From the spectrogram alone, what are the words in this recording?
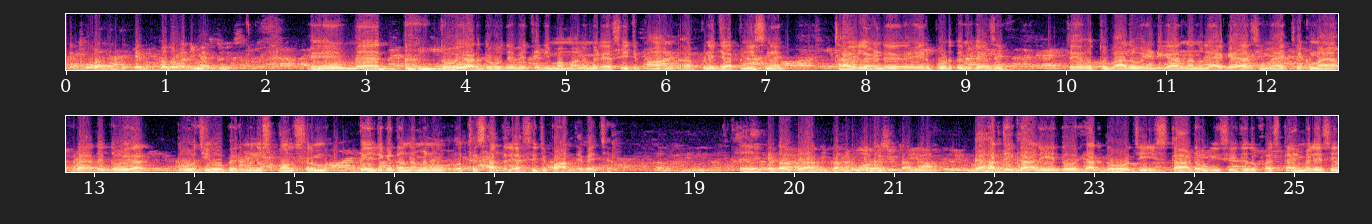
ਕਿੱਥੋਂ ਆਇਆ ਤੇ ਕਿ- ਕਦੋਂ ਤੁਹਾਡੀ ਮੈਰਿਜ ਹੋਈ ਸੀ? ਇਹ ਮੈਂ 2002 ਦੇ ਵਿੱਚ ਇਹਦੀ ਮੰਮਾ ਨੂੰ ਮਿਲਿਆ ਸੀ ਜਾਪਾਨ ਆਪਣੇ ਜੈਪਨੀਜ਼ ਨੇ ਥਾਈਲੈਂਡ 에ਅਰਪੋਰਟ ਤੇ ਮਿਲਿਆ ਸੀ। ਤੇ ਉਸ ਤੋਂ ਬਾਅਦ ਉਹ ਇੰਡੀਆ ਉਹਨਾਂ ਨੂੰ ਲੈ ਕੇ ਆਇਆ ਸੀ ਮੈਂ ਇੱਥੇ ਘੁਮਾਇਆ ਫਿਰਾਇਆ ਤੇ 2002 ਚ ਹੀ ਉਹ ਫਿਰ ਮੈਨੂੰ ਸਪਾਂਸਰ ਭੇਜ ਕੇ ਤਾਂ ਉਹਨਾਂ ਮੈਨੂੰ ਉੱਥੇ ਸੱਦ ਲਿਆ ਸੀ ਜਾਪਾਨ ਦੇ ਵਿੱਚ। ਤੇ ਕਿਦਾਂ ਪਿਆਰ ਦੀ ਕਹਾਣੀ ਕਿਦਾਂ ਸਟਾਰਟ ਬਿਹਾਰ ਦੀ ਕਹਾਣੀ 2002 ਚ ਹੀ ਸਟਾਰਟ ਹੋ ਗਈ ਸੀ ਜਦੋਂ ਫਸਟ ਟਾਈਮ ਮਿਲੇ ਸੀ।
